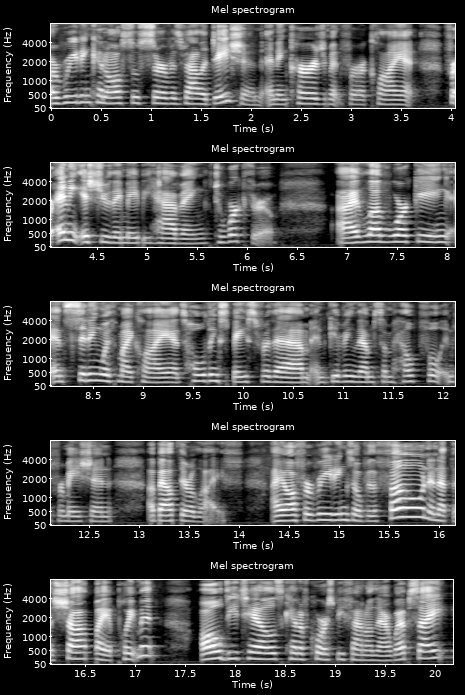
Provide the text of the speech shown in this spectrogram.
A reading can also serve as validation and encouragement for a client for any issue they may be having to work through. I love working and sitting with my clients, holding space for them, and giving them some helpful information about their life. I offer readings over the phone and at the shop by appointment. All details can, of course, be found on our website,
